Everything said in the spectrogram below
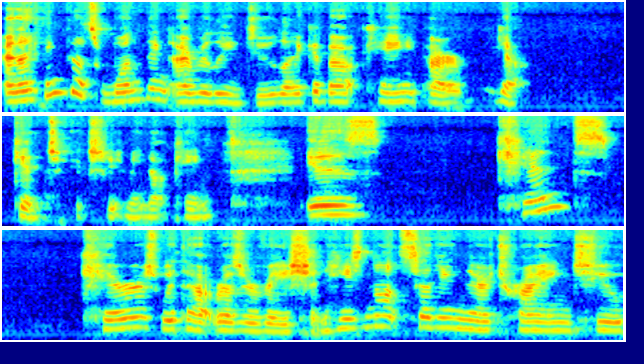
And I think that's one thing I really do like about Kane, or yeah, Kent, excuse me, not Kane, is Kent cares without reservation. He's not sitting there trying to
